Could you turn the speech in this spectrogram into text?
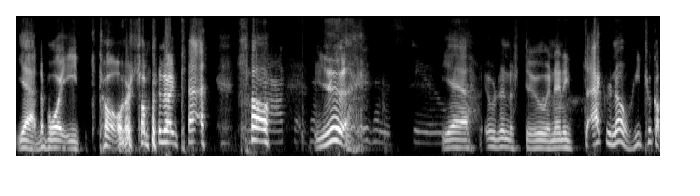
yeah, the boy eats toe or something like that. So. Yeah, 'cause it was in- Yeah. It was in the stew. Yeah, it was in the stew, and then he actually no, he took a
